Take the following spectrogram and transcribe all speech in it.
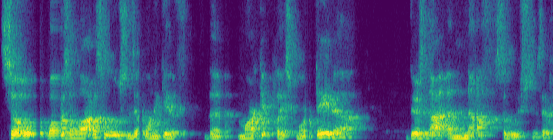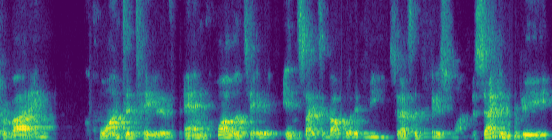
So while there's a lot of solutions that want to give the marketplace more data, there's not enough solutions that are providing quantitative and qualitative insights about what it means. So that's the biggest one. The second would be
